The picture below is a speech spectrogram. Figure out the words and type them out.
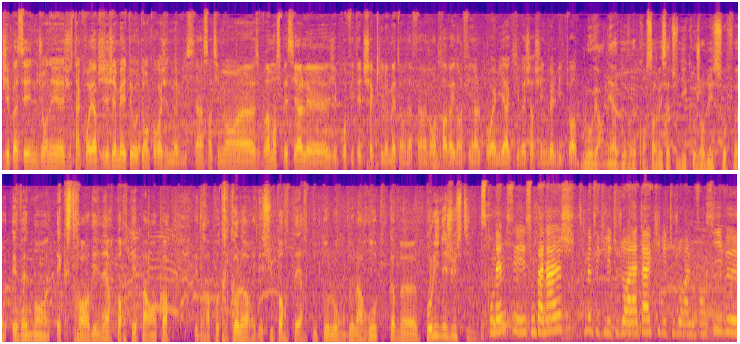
J'ai passé une journée juste incroyable, j'ai jamais été autant encouragé de ma vie. C'est un sentiment euh, vraiment spécial, j'ai profité de chaque kilomètre et on a fait un grand travail dans le final pour Elia qui va chercher une belle victoire. L'Auvergnat devrait conserver sa tunique aujourd'hui sauf euh, événement extraordinaire porté par encore des drapeaux tricolores et des supporters tout au long de la route, comme euh, Pauline et Justine. Ce qu'on aime, c'est son panache. Ce qu'on aime, c'est qu'il est toujours à l'attaque, qu'il est toujours à l'offensive, euh,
